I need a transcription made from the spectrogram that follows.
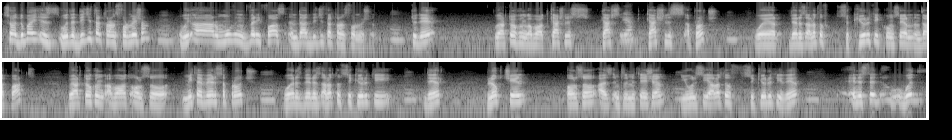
So Dubai is with the digital transformation, hmm. we are moving very fast in that digital transformation. Hmm. Today, we are talking about cashless, cash, Yeah. cashless approach, mm. where there is a lot of security concern in that part. We are talking about also metaverse approach, mm. where there is a lot of security mm. there. Blockchain also as implementation, you will see a lot of security there. Instead, with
